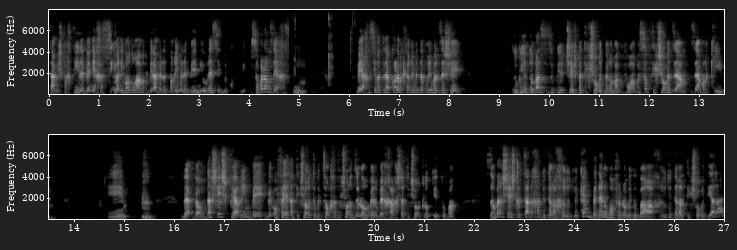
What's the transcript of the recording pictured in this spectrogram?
תא משפחתי לבין יחסים, אני מאוד רואה מקבילה בין הדברים האלה, בניהול עסק, בסופו של דבר זה יחסים. ביחסים, אתה יודע, כל המחקרים מדברים על זה שזוגיות טובה זה זוגיות שיש בה תקשורת ברמה גבוהה. בסוף תקשורת זה, זה המרכיב. והעובדה שיש פערים באופן התקשורת או בצורך התקשורת זה לא אומר בהכרח שהתקשורת לא תהיה טובה. זה אומר שיש לצד אחד יותר אחריות, וכן, בינינו באופן לא מדובר, האחריות יותר על התקשורת היא עליי.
